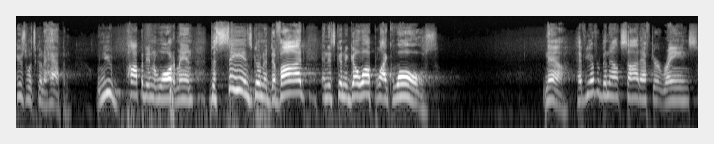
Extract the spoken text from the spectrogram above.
here's what's going to happen. When you pop it in the water, man, the sea is going to divide and it's going to go up like walls. Now, have you ever been outside after it rains?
